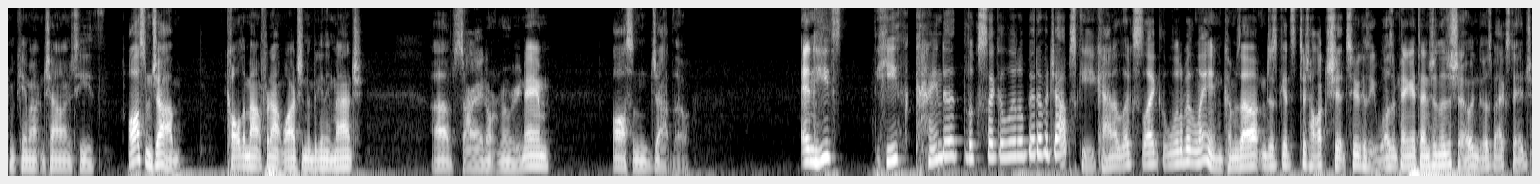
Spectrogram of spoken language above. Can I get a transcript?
who came out and challenged Heath, awesome job. Called him out for not watching the beginning match. Uh, sorry, I don't remember your name. Awesome job though. And Heath Heath kind of looks like a little bit of a job ski. Kind of looks like a little bit lame. Comes out and just gets to talk shit too because he wasn't paying attention to the show and goes backstage.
